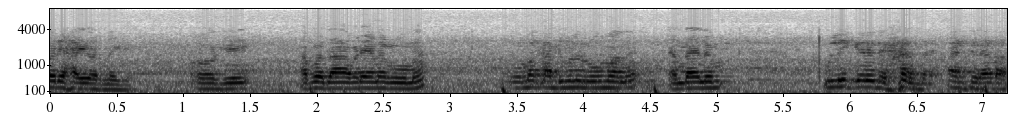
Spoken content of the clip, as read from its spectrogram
ഒരു ഹൈ പറഞ്ഞേക്ക്. ഓക്കെ അപ്പോൾ ഇതാ അവിടെയാണ് റൂം റൂമൊക്കെ അടിപൊളി റൂമാണ് എന്തായാലും പുള്ളി കയറിയിട്ട് കേട്ടോ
